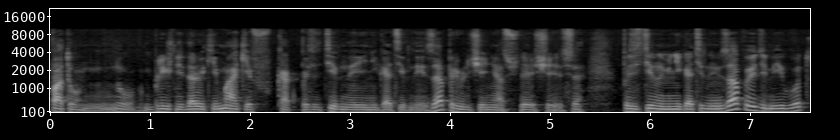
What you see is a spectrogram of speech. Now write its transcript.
потом, ну, ближний далекий Макив, как позитивные и негативные за привлечение, осуществляющиеся позитивными и негативными заповедями. И вот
